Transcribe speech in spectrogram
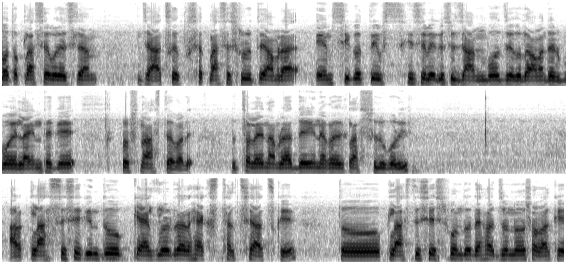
গত ক্লাসে বলেছিলাম যে আজকে ক্লাসের শুরুতে আমরা এমসিকিউ টিপস হিসেবে কিছু জানব, যেগুলো আমাদের বইয়ের লাইন থেকে প্রশ্ন আসতে পারে। তো চলেন আমরা দেরি না করে ক্লাস শুরু করি। আর ক্লাস শেষে কিন্তু ক্যালকুলেটর হ্যাক্স থাকছে আজকে। তো ক্লাসটি শেষ পর্যন্ত দেখার জন্য সবাইকে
